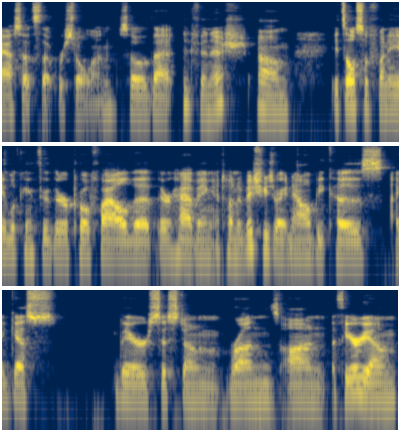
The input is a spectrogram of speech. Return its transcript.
assets that were stolen. So that did finish. Um, it's also funny looking through their profile that they're having a ton of issues right now because I guess their system runs on Ethereum.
